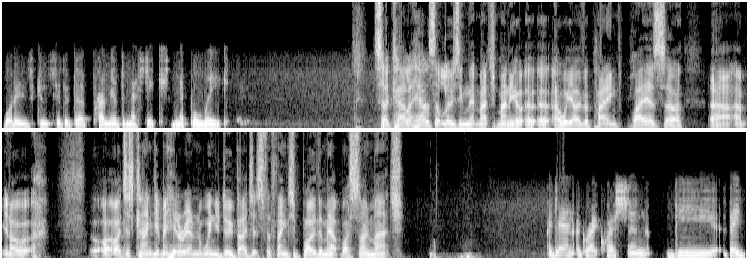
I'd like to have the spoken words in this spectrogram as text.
what is considered the premier domestic netball league. So, Carla, how is it losing that much money? Are, are we overpaying players? Uh, uh, um, you know, I just can't get my head around when you do budgets for things, you blow them out by so much. Again, a great question. The they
